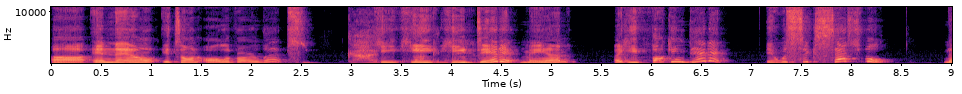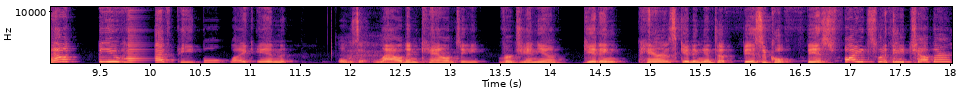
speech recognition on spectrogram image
Uh, and now it's on all of our lips. God, he he he damn. did it man. Like he fucking did it. It was successful. Now you have people like in what was it loudoun county virginia getting parents getting into physical fist fights with each other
